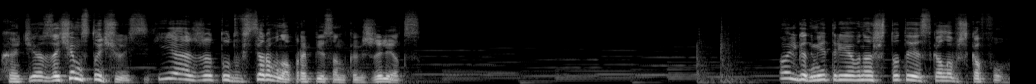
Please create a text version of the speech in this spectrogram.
Хотя зачем стучусь? Я же тут все равно прописан как жилец. Ольга Дмитриевна что-то искала в шкафу.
